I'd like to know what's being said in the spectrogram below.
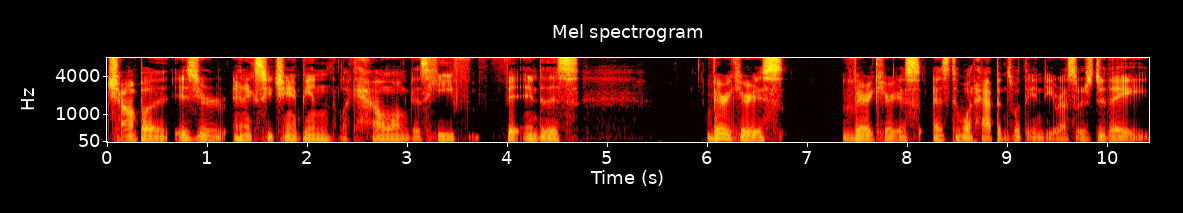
Ciampa is your NXT champion. Like, how long does he f- fit into this? Very curious, very curious as to what happens with the indie wrestlers. Do they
